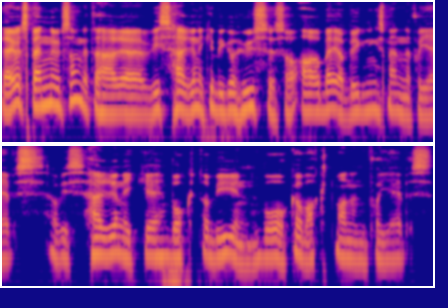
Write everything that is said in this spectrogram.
Det er jo et spennende utsagn, dette her. Hvis Herren ikke bygger huset, så arbeider bygningsmennene forgjeves. Og hvis Herren ikke vokter byen, våker vaktmannen forgjeves.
